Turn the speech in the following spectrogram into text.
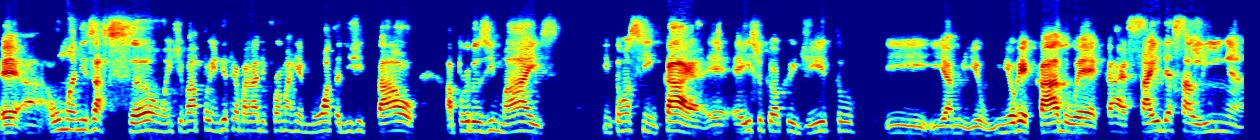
é, a humanização, a gente vai aprender a trabalhar de forma remota, digital, a produzir mais. Então, assim, cara, é, é isso que eu acredito e, e, a, e, o meu recado é, cara, sair dessa linha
